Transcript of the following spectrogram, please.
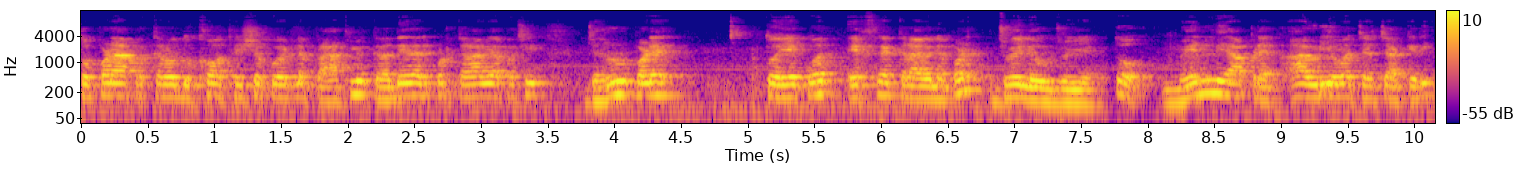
તો પણ આ પ્રકારનો દુખાવો થઈ શકો. એટલે પ્રાથમિક હૃદયના રિપોર્ટ કરાવ્યા પછી જરૂર પડે તો એક વખત એક્સરે કરાવીને પણ જોઈ લેવું જોઈએ. તો મેઇનલી આપણે આ વિડીયોમાં ચર્ચા કરી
